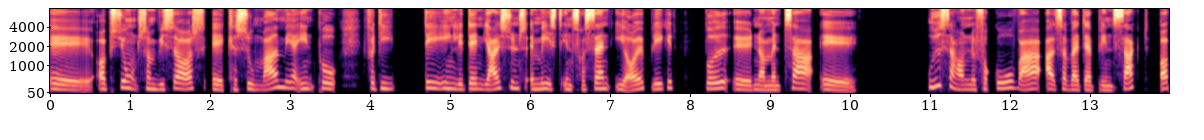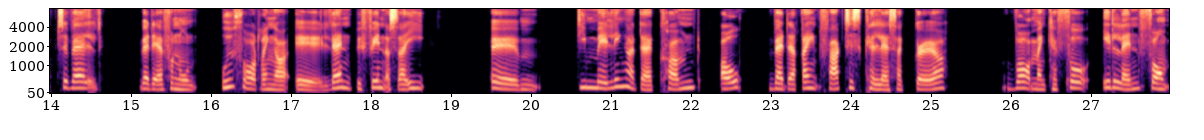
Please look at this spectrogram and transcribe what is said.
øh, option, som vi så også øh, kan zoome meget mere ind på, fordi det er egentlig den, jeg synes er mest interessant i øjeblikket, både øh, når man tager øh, udsagnene for gode varer, altså hvad der er blevet sagt op til valget, hvad det er for nogle udfordringer, øh, land befinder sig i, øh, de meldinger, der er kommet, og hvad der rent faktisk kan lade sig gøre, hvor man kan få et eller andet form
